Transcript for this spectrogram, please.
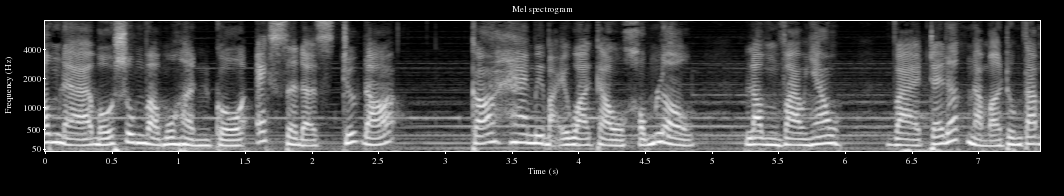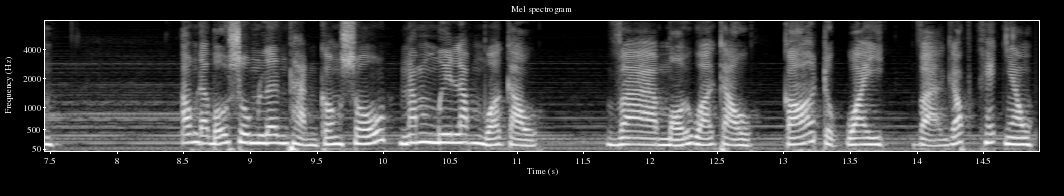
ông đã bổ sung vào mô hình của Exodus trước đó. Có 27 quả cầu khổng lồ lồng vào nhau và trái đất nằm ở trung tâm. Ông đã bổ sung lên thành con số 55 quả cầu và mỗi quả cầu có trục quay và góc khác nhau,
